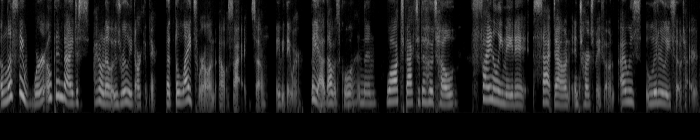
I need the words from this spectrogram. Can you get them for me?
unless they were open, but I just I don't know. It was really dark in there. But the lights were on outside, so maybe they were. But yeah, that was cool. And then walked back to the hotel, finally made it, sat down and charged my phone. I was literally so tired.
